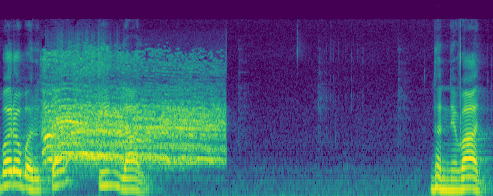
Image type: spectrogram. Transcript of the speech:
बरोबर उत्तर तीन लाल. धन्यवाद.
